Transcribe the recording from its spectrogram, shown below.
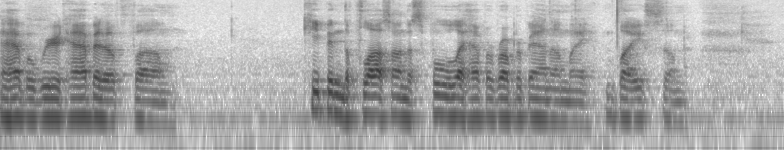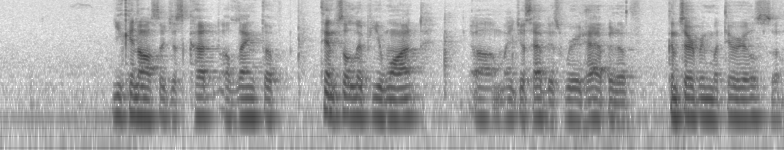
I have a weird habit of um, keeping the floss on the spool. I have a rubber band on my vise. Um, you can also just cut a length of tinsel if you want. Um, I just have this weird habit of conserving materials. So.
